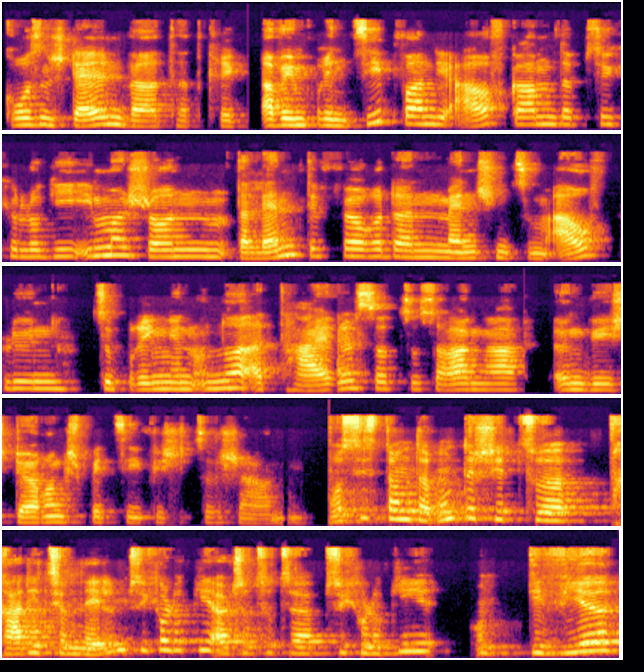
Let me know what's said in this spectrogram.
großen Stellenwert hat gekriegt. Aber im Prinzip waren die Aufgaben der Psychologie immer schon Talente fördern, Menschen zum Aufblühen zu bringen und nur ein Teil sozusagen auch irgendwie störungsspezifisch zu schauen. Was ist dann der Unterschied zur traditionellen Psychologie, also zu der Psychologie, und die wir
